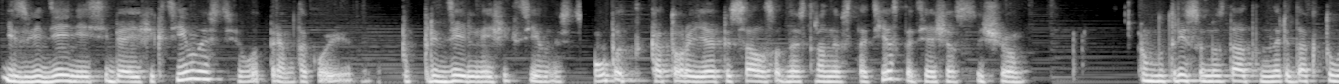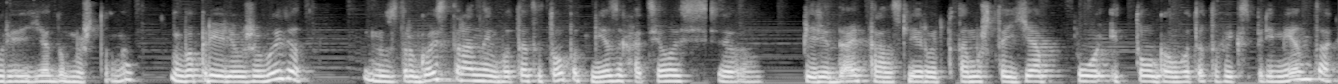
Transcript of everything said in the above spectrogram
изведения себя эффективностью, вот прям такой предельной эффективностью. Опыт, который я описал, с одной стороны, в статье, статья сейчас еще внутри самоздата на редактуре. Я думаю, что она в апреле уже выйдет. Но, с другой стороны, вот этот опыт мне захотелось э, передать, транслировать, потому что я по итогам вот этого эксперимента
